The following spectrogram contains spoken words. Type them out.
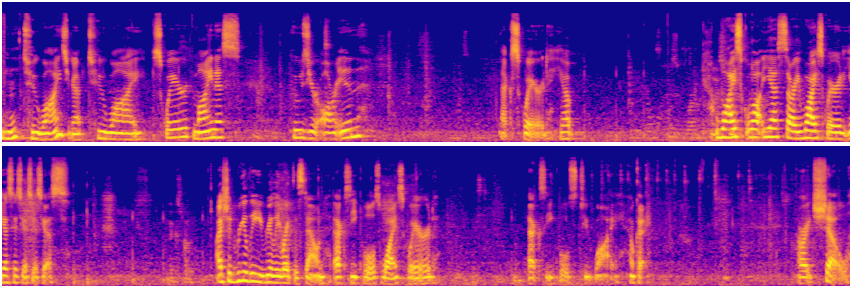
Mm-hmm. 2y. So you're going to have 2y squared minus who's your R in? X squared. Yep. Y squ- yes, sorry, y squared. Yes, yes, yes, yes, yes. I should really, really write this down. X equals y squared. X equals 2y. Okay. All right, shell.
